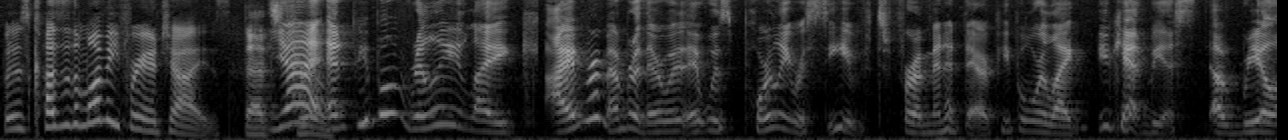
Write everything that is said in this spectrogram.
But it's because of the Mummy franchise. That's yeah, true. and people really like. I remember there was it was poorly received for a minute there. People were like, "You can't be a real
